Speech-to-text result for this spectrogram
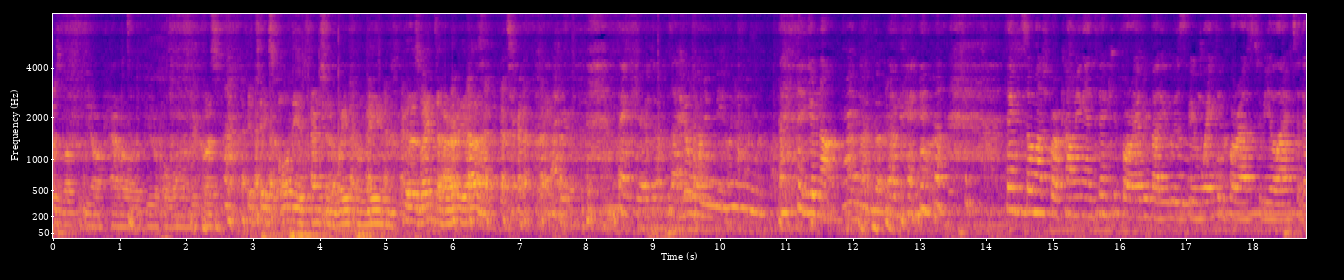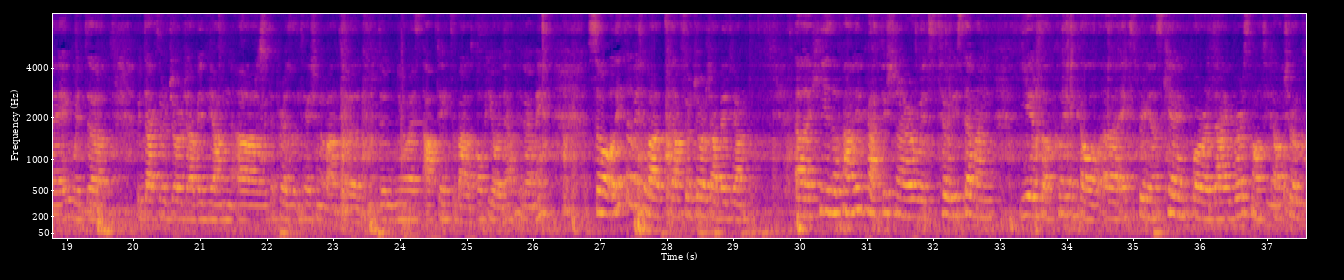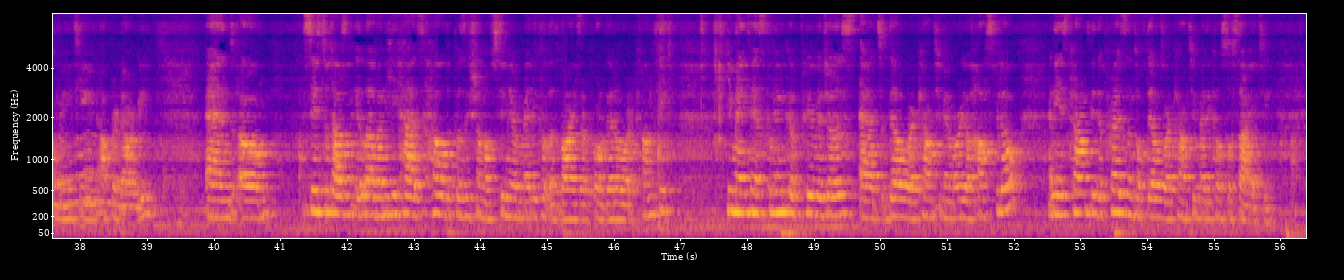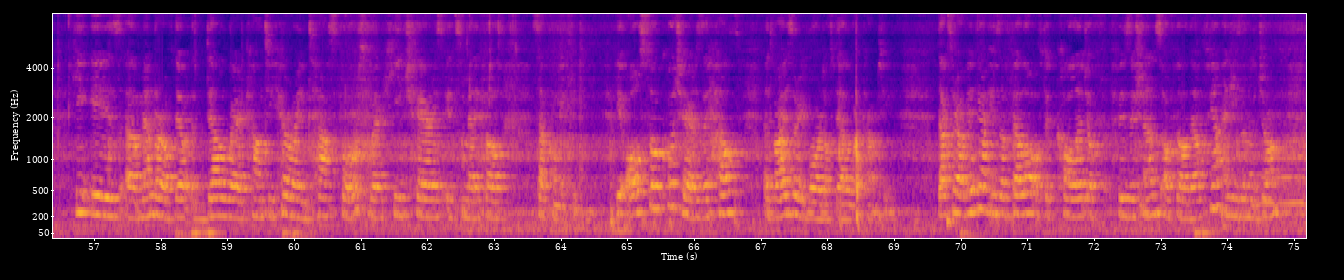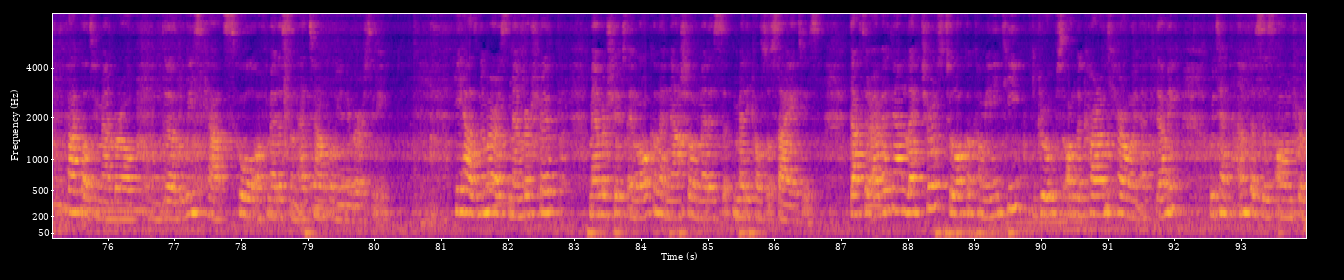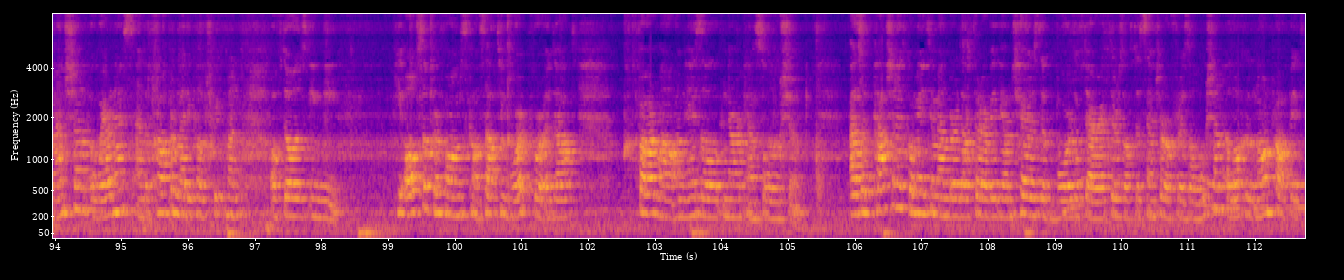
I always love to be on camera with a beautiful woman because it takes all the attention away from me and goes right to her. Yeah. Thank you. Thank you. I don't want to be when I'm. You're not. I'm not good. Okay. thank you so much for coming and thank you for everybody who's been waiting for us to be live today with uh, with Dr. George Avedian uh, with the presentation about the, the newest updates about opioid epidemic. So a little bit about Dr. George Avedian. Uh, he is a family practitioner with 37 years of clinical uh, experience caring for a diverse multicultural community in Upper Darby. And um, since 2011, he has held the position of senior medical advisor for Delaware County. He maintains clinical privileges at Delaware County Memorial Hospital, and he is currently the president of Delaware County Medical Society. He is a member of the Delaware County Heroin Task Force, where he chairs its medical subcommittee. He also co-chairs the Health Advisory Board of Delaware County. Dr. Avedian is a fellow of the College of Physicians of Philadelphia and is an adjunct faculty member of the Lewis Katz School of Medicine at Temple University. He has numerous membership, memberships in local and national medical societies. Dr. Avedian lectures to local community groups on the current heroin epidemic with an emphasis on prevention, awareness, and the proper medical treatment of those in need. He also performs consulting work for Adapt Pharma on nasal Narcan solution. As a passionate community member, Dr. Avedian chairs the board of directors of the Center of Resolution, a local nonprofit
